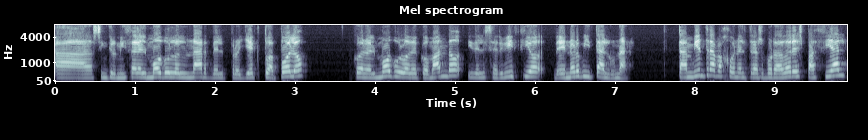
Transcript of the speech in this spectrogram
a sincronizar el módulo lunar del proyecto Apolo con el módulo de comando y del servicio en órbita lunar. También trabajó en el transbordador espacial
